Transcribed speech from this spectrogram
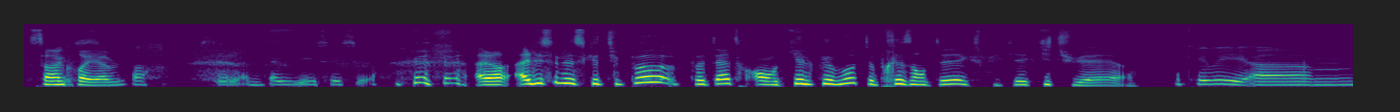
C'est incroyable. C'est la belle vie, c'est sûr. Alors Alison, est-ce que tu peux peut-être en quelques mots te présenter, expliquer qui tu es Ok, oui. euh,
